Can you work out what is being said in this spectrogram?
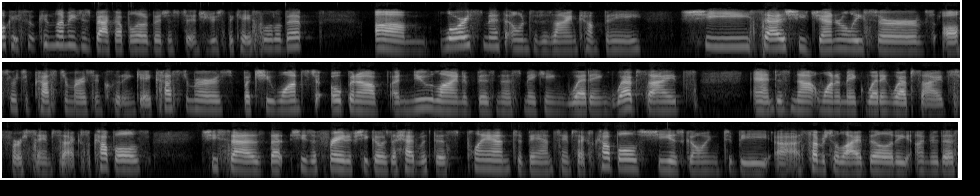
okay, so can let me just back up a little bit just to introduce the case a little bit. Um, Lorie Smith owns a design company she says she generally serves all sorts of customers, including gay customers, but she wants to open up a new line of business making wedding websites and does not want to make wedding websites for same sex couples. She says that she's afraid if she goes ahead with this plan to ban same sex couples, she is going to be uh, subject to liability under this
